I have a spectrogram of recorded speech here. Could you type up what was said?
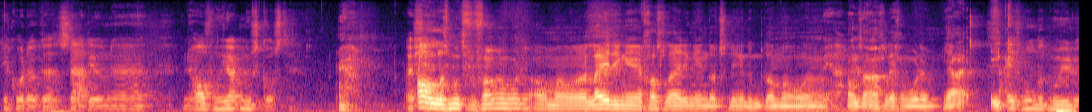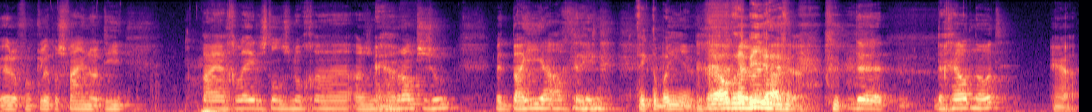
Ik hoorde ook dat het stadion eh, een half miljard moest kosten. Ja. Je- Alles moet vervangen worden. Allemaal eh, leidingen, gasleidingen en dat soort dingen. Dat moet allemaal Ja. anders aangelegd worden. Ja, ik, 500 miljoen euro een club als Feyenoord, die een paar jaar geleden stonden ze nog, eh als nog Ja. een rampseizoen. Met Bahia achterin. Victor Bahia. André Bia. De, de geldnood. Ja,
